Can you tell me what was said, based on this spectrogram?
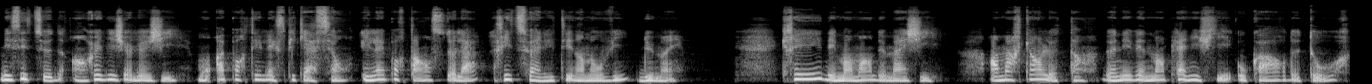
Mes études en religiologie m'ont apporté l'explication et l'importance de la ritualité dans nos vies d'humains. Créer des moments de magie en marquant le temps d'un événement planifié au quart de tour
